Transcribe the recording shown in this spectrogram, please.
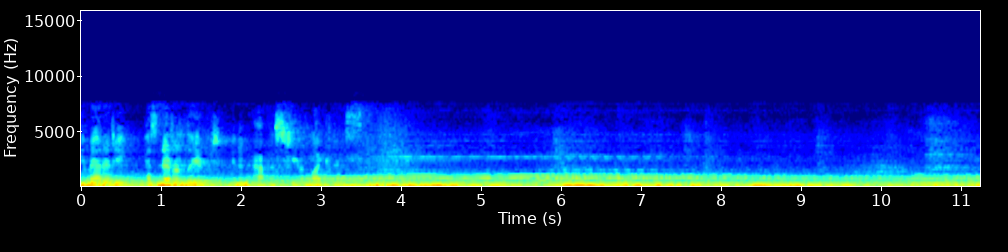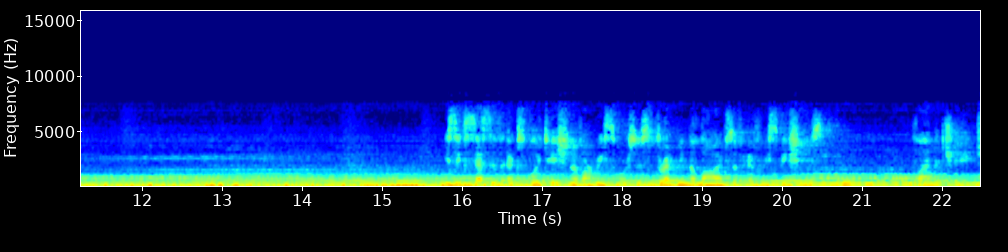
Humanity has never lived in an atmosphere like this. Is excessive exploitation of our resources threatening the lives of every species? Climate change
